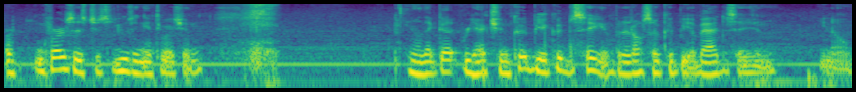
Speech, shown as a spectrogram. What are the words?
or versus just using intuition. You know, that gut reaction could be a good decision, but it also could be a bad decision, you know,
